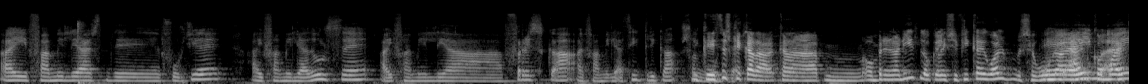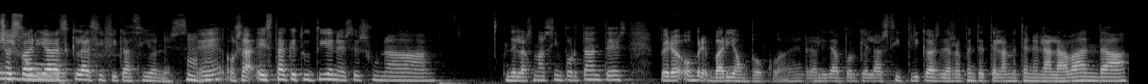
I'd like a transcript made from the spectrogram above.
hay familias de Fourrier, hay familia dulce, hay familia fresca, hay familia cítrica. y que dices que cada, cada mm, hombre nariz lo clasifica igual según eh, hay, ha varias clasificaciones. ¿eh? O sea, esta que tú tienes es una de las más importantes, pero hombre, varía un poco ¿eh? en realidad, porque las cítricas de repente te la meten en la lavanda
